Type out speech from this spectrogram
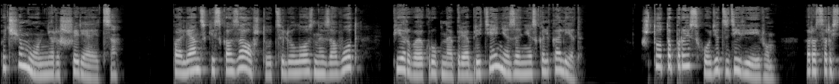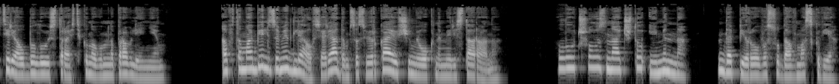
Почему он не расширяется? Полянский сказал, что целлюлозный завод – первое крупное приобретение за несколько лет. Что-то происходит с Дивеевым, раз растерял былую страсть к новым направлениям. Автомобиль замедлялся рядом со сверкающими окнами ресторана. Лучше узнать, что именно, до первого суда в Москве.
